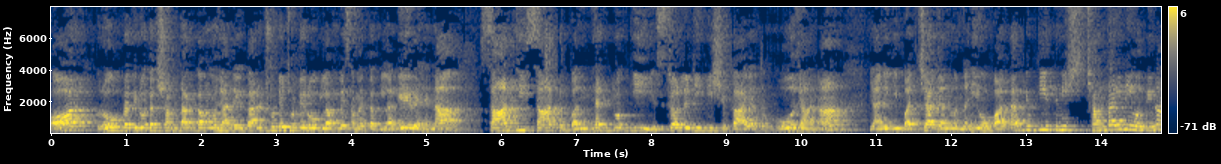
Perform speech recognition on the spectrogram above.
और रोग प्रतिरोधक क्षमता कम हो जाने के कारण छोटे छोटे रोग लंबे समय तक लगे रहना, साथ ही साथ बंध्यत्व की स्टर्लिटी की शिकायत हो जाना यानी कि बच्चा जन्म नहीं हो पाता क्योंकि इतनी क्षमता ही नहीं होती ना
